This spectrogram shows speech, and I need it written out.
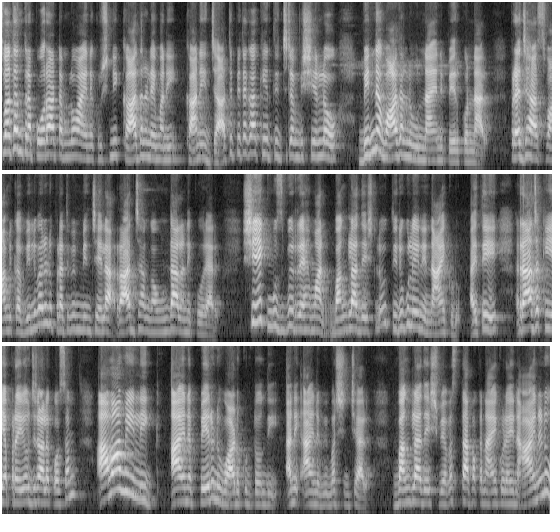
స్వతంత్ర పోరాటంలో ఆయన కృషిని కాదనలేమని కానీ జాతిపితగా కీర్తించడం విషయంలో భిన్న వాదనలు ఉన్నాయని పేర్కొన్నారు. ప్రజాస్వామిక విలువలను ప్రతిబింబించేలా రాజ్యాంగం ఉండాలని కోరారు. షేక్ ముజ్బిర్ రెహమాన్ బంగ్లాదేశ్లో తిరుగులేని నాయకుడు. అయితే రాజకీయ ప్రయోజనాల కోసం అవామీ లీగ్ ఆయన పేరును వాడుకుంటోంది అని ఆయన విమర్శించారు. బంగ్లాదేశ్ వ్యవస్థాపక నాయకుడైన ఆయనను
